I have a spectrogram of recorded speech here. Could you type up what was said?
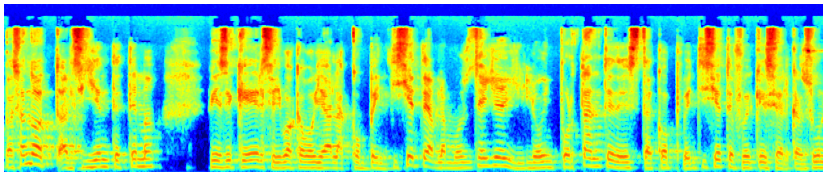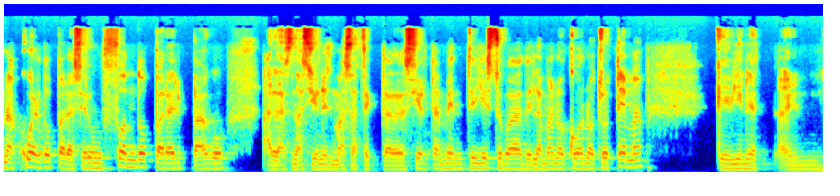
pasando al siguiente tema, fíjense que se llevó a cabo ya la COP27, hablamos de ella y lo importante de esta COP27 fue que se alcanzó un acuerdo para hacer un fondo para el pago a las naciones más afectadas, ciertamente, y esto va de la mano con otro tema, que viene en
